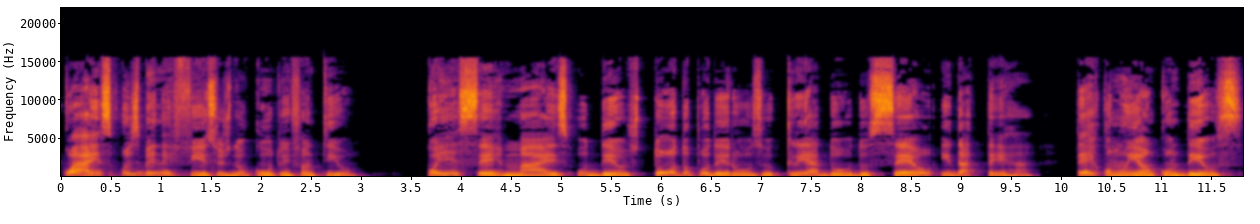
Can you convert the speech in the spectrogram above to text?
Quais os benefícios do culto infantil? Conhecer mais o Deus Todo-Poderoso, Criador do céu e da terra. Ter comunhão com Deus.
